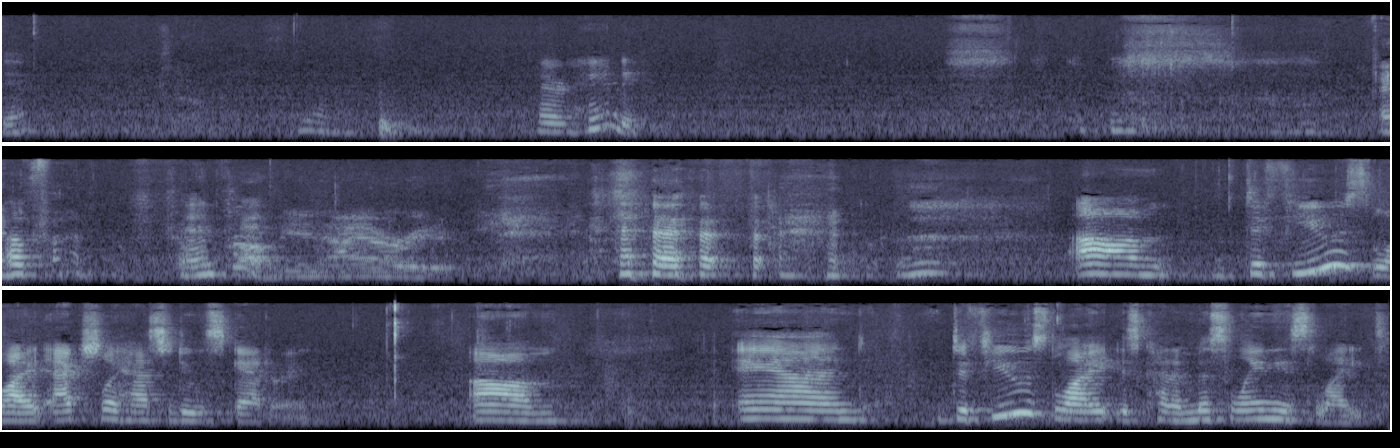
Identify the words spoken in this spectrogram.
Yeah. so. Yeah. They're handy. And Oh. fun. And fun. Copy an IR rated. um, diffused light actually has to do with scattering. Um, and diffused light is kind of miscellaneous light.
